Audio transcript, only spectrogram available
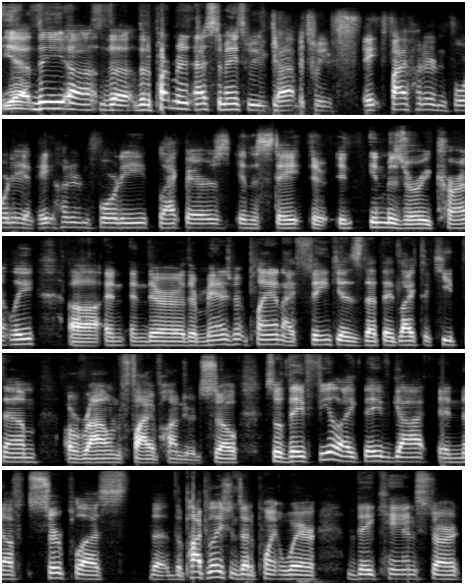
Yeah, the uh, the the department estimates we've got between eight, 540 and 840 black bears in the state uh, in, in Missouri currently, uh, and and their their management plan I think is that they'd like to keep them around 500. So so they feel like they've got enough surplus. The the population's at a point where they can start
